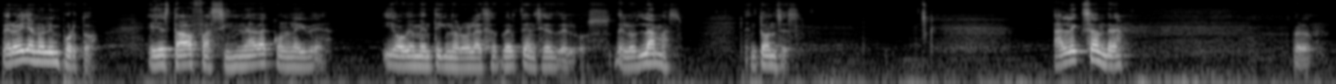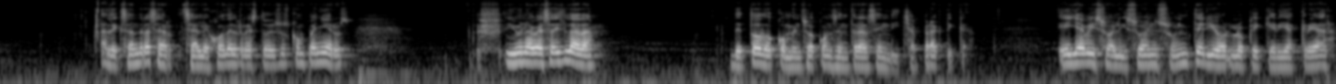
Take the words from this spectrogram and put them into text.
Pero a ella no le importó. Ella estaba fascinada con la idea y obviamente ignoró las advertencias de los, de los lamas. Entonces, Alexandra, perdón, Alexandra se, se alejó del resto de sus compañeros y una vez aislada de todo comenzó a concentrarse en dicha práctica ella visualizó en su interior lo que quería crear,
